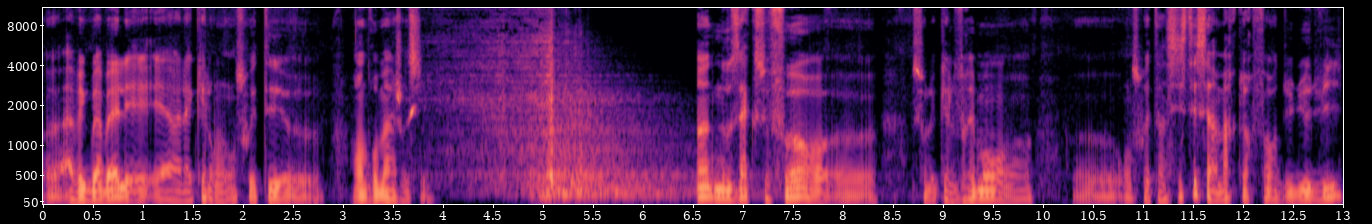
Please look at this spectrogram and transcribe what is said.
avec Babel et, et à laquelle on souhaitait rendre hommage aussi. Un de nos axes forts sur lequel vraiment on souhaite insister, c'est un marqueur fort du lieu de vie,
